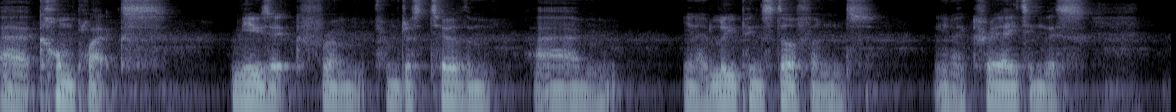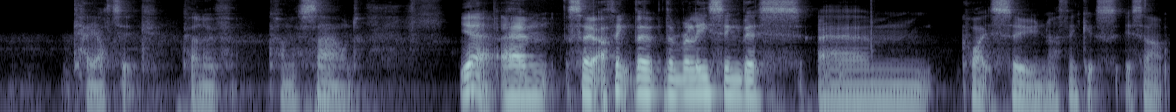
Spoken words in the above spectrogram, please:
uh, complex music from from just two of them. Um, you know, looping stuff and you know creating this chaotic kind of kind of sound. Yeah, um, so I think they're they're releasing this um, quite soon. I think it's it's out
